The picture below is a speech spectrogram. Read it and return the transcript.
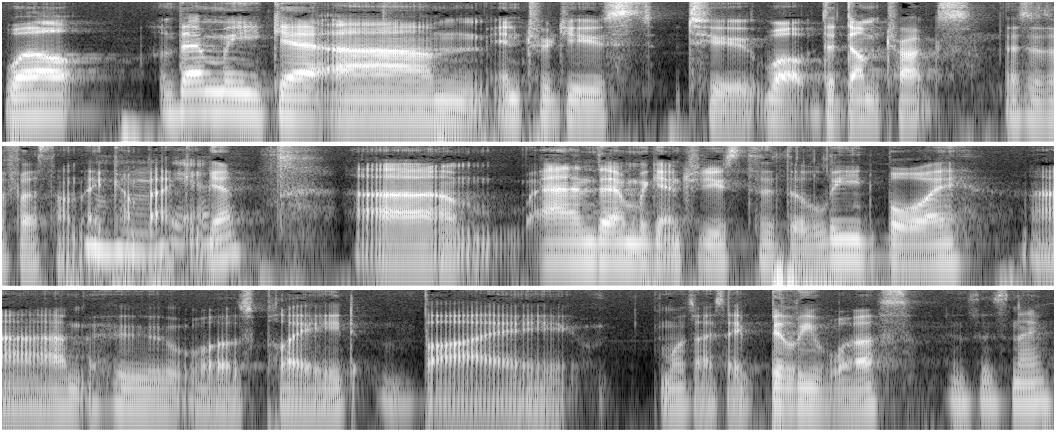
Well, then we get um, introduced to well the dump trucks. This is the first time they come Mhm. back Yeah. again, um, and then we get introduced to the lead boy, um, who was played by what did I say? Billy Wirth is his name.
